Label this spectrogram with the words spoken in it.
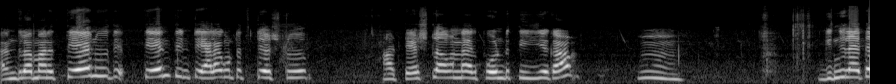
అందులో మన తేను తేనె తింటే ఎలా ఉంటుంది టేస్ట్? ఆ టేస్ట్లో ఉన్నది పండు తీయగా గింజలు అయితే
